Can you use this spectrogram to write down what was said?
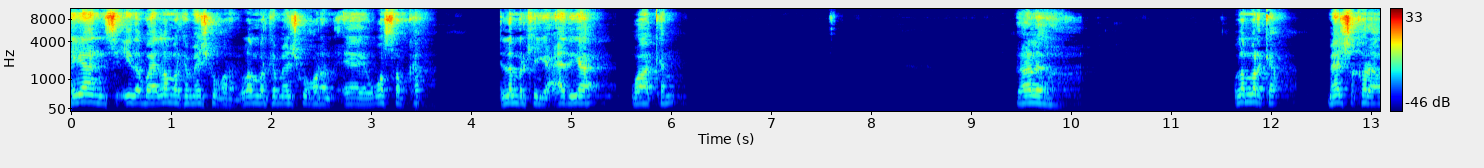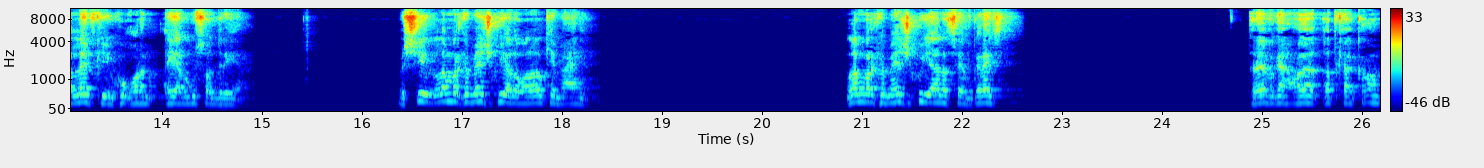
ayaan saciid abay lambarka meesha ku qoran lambarka meesha ku qoran ee whatsappka lambarkayga caadiga waa kan. Lambarka meesha kore leefkayga ku qoran ayaa lagu soo diraya bashiir lambarka meesha ku yaalla walaalkay macaani lambarka meesha ku yaalla seef garayst taleefonkan xoogaa qadkaa kacon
